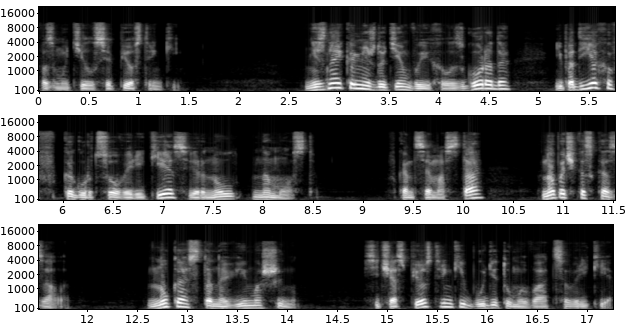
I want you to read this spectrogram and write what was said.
возмутился пестренький. Незнайка между тем выехал из города и, подъехав к Огурцовой реке, свернул на мост. В конце моста Кнопочка сказала, «Ну-ка останови машину». Сейчас пестренький будет умываться в реке.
